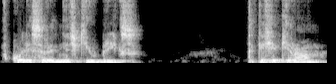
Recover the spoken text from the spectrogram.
в колі середнячків БРІКС, таких як Іран,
